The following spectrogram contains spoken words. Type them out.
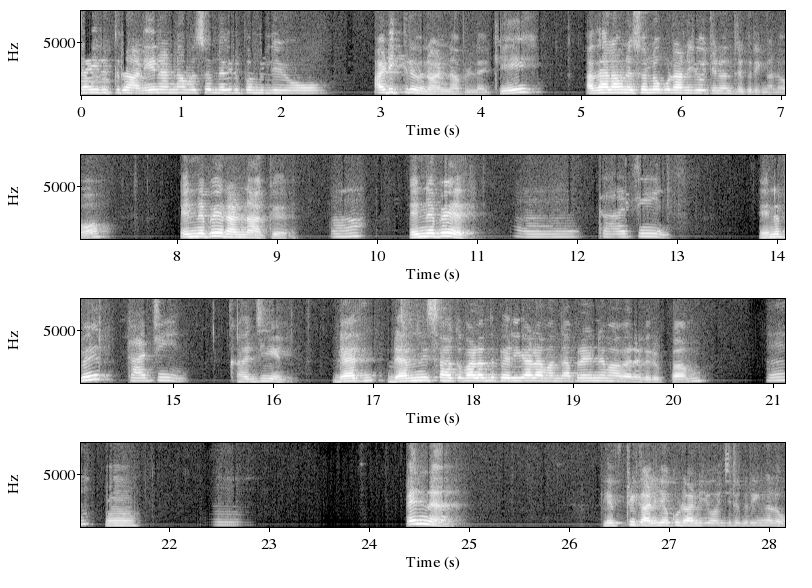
தான் இருக்கிறான். ஏன் அண்ணாவை சொல்ல விருப்பம் இல்லையோ? அடிக்கிறவனோ அண்ணா பிள்ளைக்கு? அதால அவனை சொல்லக்கூடாதுன்னு யோசனை வந்திருக்கிறீங்களோ? என்ன பேர் அண்ணாக்கு? என்ன பேர்? என்ன பேர்? கஜின். கஜின். டெர் டெர்னிசாக்கு வளர்ந்து பெரிய ஆளா வந்த அப்புறம் என்னமா வேற விருப்பம்? என்ன? லிப்டிக் அழியக்கூடாதுன்னு யோசிச்சிருக்கிறீங்களோ?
